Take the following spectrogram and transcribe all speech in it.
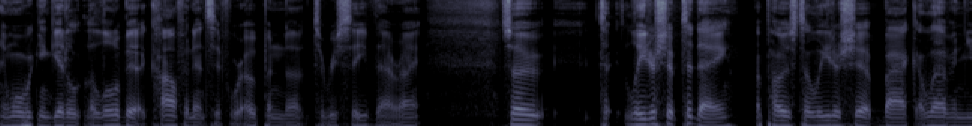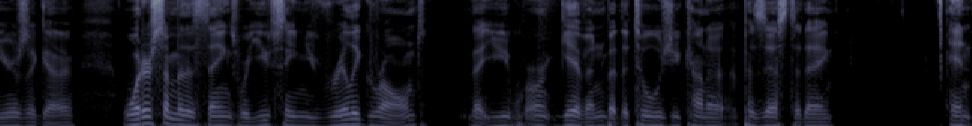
and where we can get a, a little bit of confidence if we're open to, to receive that, right? So, t- leadership today, opposed to leadership back 11 years ago, what are some of the things where you've seen you've really grown that you weren't given, but the tools you kind of possess today? And,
